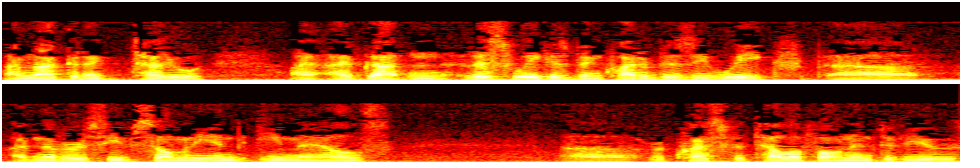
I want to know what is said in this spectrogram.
I'm not going to tell you I, have gotten, this week has been quite a busy week. Uh, I've never received so many in- emails, uh, requests for telephone interviews,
